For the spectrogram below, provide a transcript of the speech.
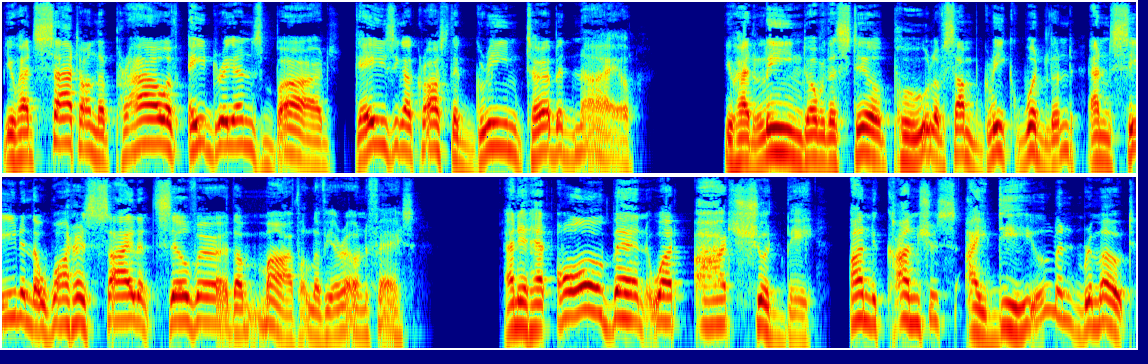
you had sat on the prow of Adrian's barge, gazing across the green turbid Nile. You had leaned over the still pool of some Greek woodland, and seen in the water's silent silver the marvel of your own face. And it had all been what art should be, unconscious, ideal, and remote.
